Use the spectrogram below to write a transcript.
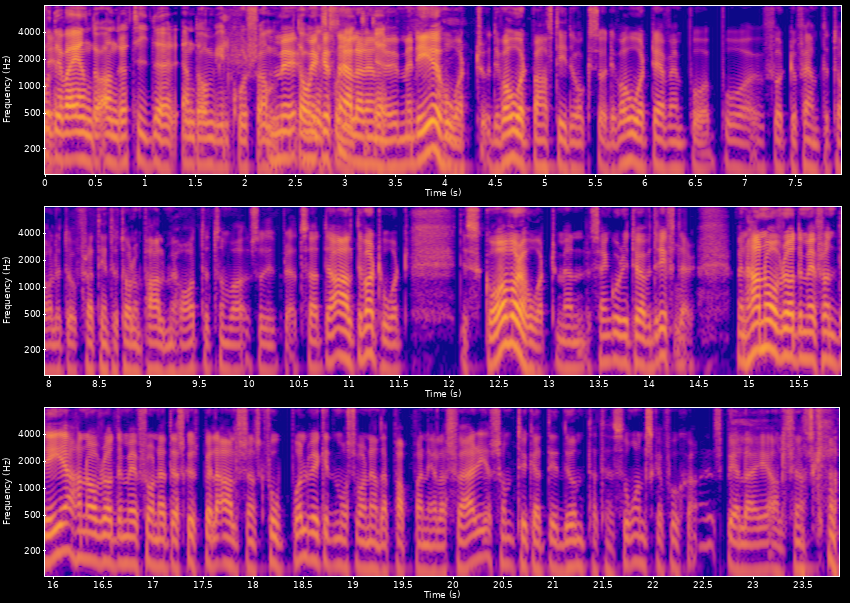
och det. det. var ändå andra tider än de villkor som My, dagens Mycket snällare politiker... nu, men det är mm. hårt. Det var hårt på hans tid också. Det var hårt även på, på 40 och 50-talet och för att inte tala om Palmehatet som var så utbrett. Så att det har alltid varit hårt. Det ska vara hårt, men sen går det till överdrifter. Mm. Men han avrådde mig från det. Han avrådde mig från att jag skulle spela allsvensk fotboll, vilket måste vara den enda pappan i hela Sverige som tycker att det är dumt att en son ska få spela i allsvenskan.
